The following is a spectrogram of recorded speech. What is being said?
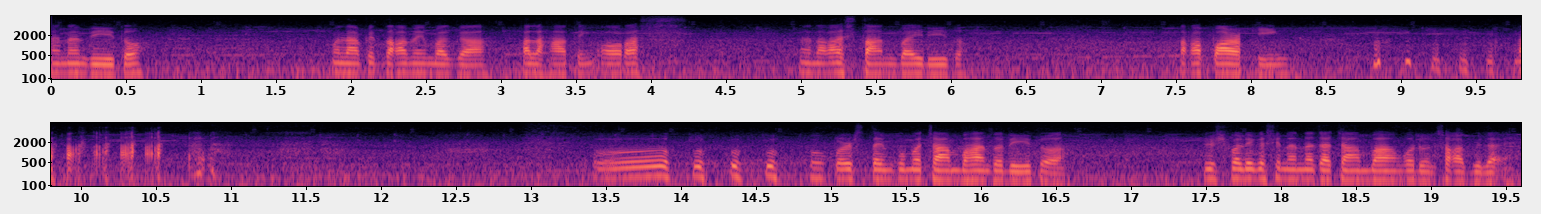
na nandito. Malapit na kami mag ah, kalahating oras na naka-standby dito. Naka-parking. oh, first time ko matsambahan to dito ah. Usually kasi na natsambahan ko dun sa kabila eh.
